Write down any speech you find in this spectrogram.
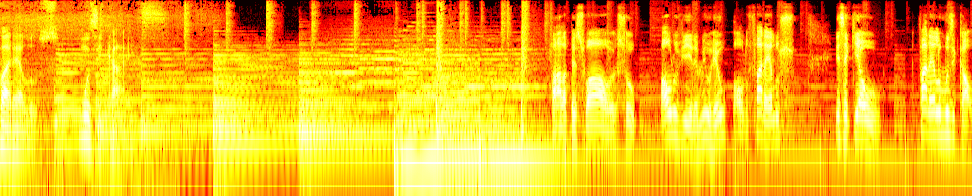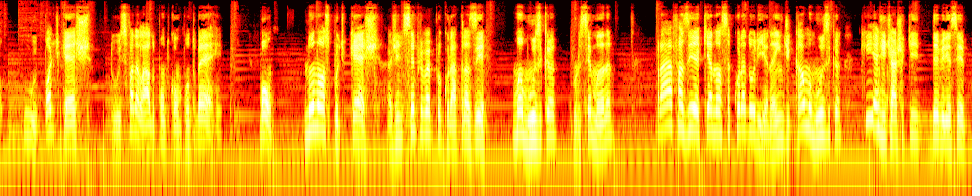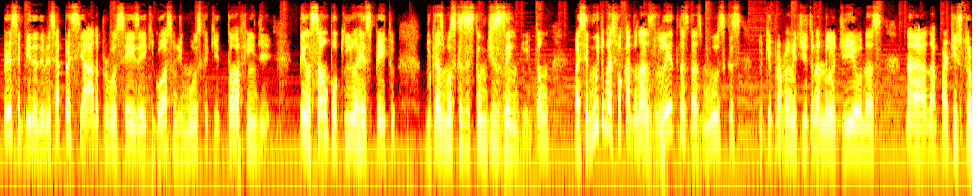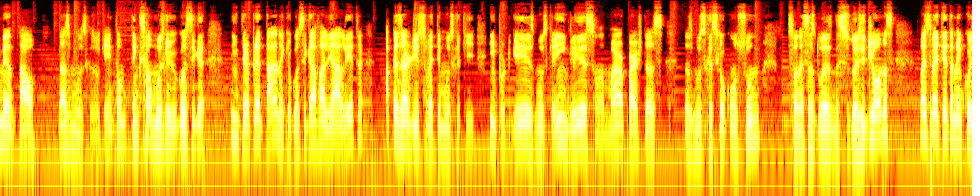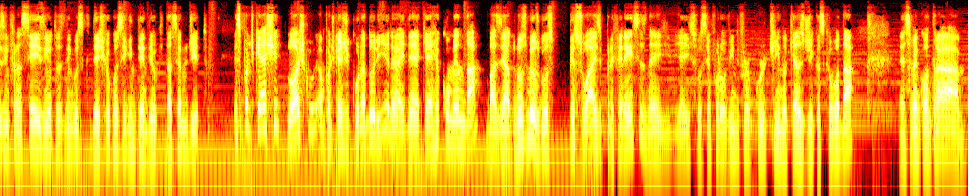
Farelos Musicais. Fala pessoal, eu sou Paulo Vieira Milreu, Paulo Farelos. Esse aqui é o Farelo Musical, o podcast do esfarelado.com.br. Bom, no nosso podcast a gente sempre vai procurar trazer uma música por semana para fazer aqui a nossa curadoria, né? Indicar uma música que a gente acha que deveria ser percebida, deveria ser apreciada por vocês aí que gostam de música, que estão afim de pensar um pouquinho a respeito do que as músicas estão dizendo. Então, vai ser muito mais focado nas letras das músicas do que propriamente dito na melodia ou nas, na, na parte instrumental das músicas, ok? Então tem que ser uma música que eu consiga interpretar, né? Que eu consiga avaliar a letra. Apesar disso, vai ter música aqui em português, música em inglês, são a maior parte das, das músicas que eu consumo são nessas duas, nesses dois idiomas, mas vai ter também coisa em francês em outras línguas que deixa que eu consiga entender o que está sendo dito. Esse podcast, lógico, é um podcast de curadoria, né? A ideia aqui é recomendar, baseado nos meus gostos pessoais e preferências, né? E, e aí, se você for ouvindo e for curtindo aqui as dicas que eu vou dar, é, você vai encontrar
